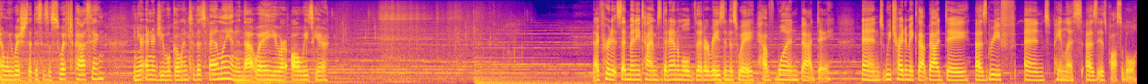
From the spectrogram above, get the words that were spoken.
And we wish that this is a swift passing and your energy will go into this family, and in that way, you are always here. I've heard it said many times that animals that are raised in this way have one bad day. And we try to make that bad day as brief and painless as is possible.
